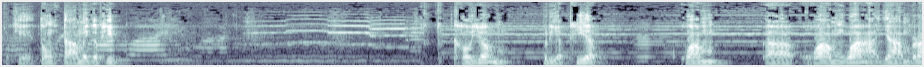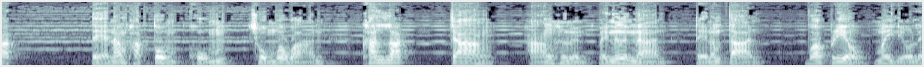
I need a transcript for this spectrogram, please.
โอเค ต้องตามไม่กระพริบ เขาย่อม ปรียบเทียบความความว่ายามรัก แต่น้ำผักต้มขมชมว่าหวาน คั้นรัก จาง หางเหินไปเนิ่นนาน แต่น้ำตาลว่าเปรี้ยวไม่เหลียวแล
